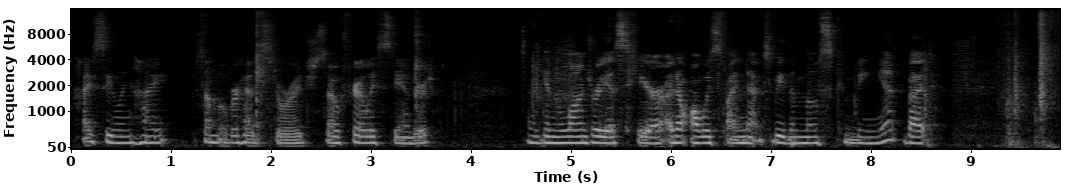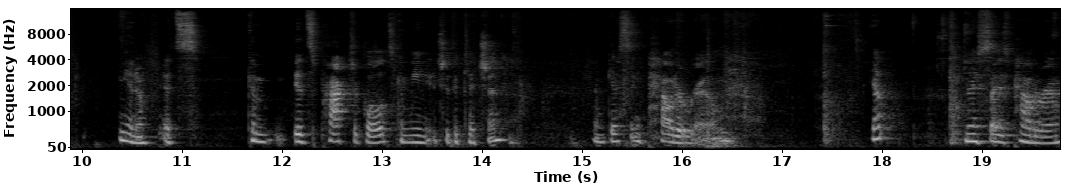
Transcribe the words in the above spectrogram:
high ceiling height, some overhead storage, so fairly standard. And again, the laundry is here. I don't always find that to be the most convenient, but you know, it's it's practical. It's convenient to the kitchen. I'm guessing powder room. Yep, nice size powder room.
